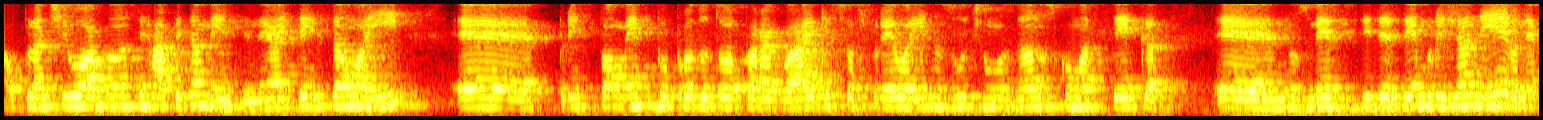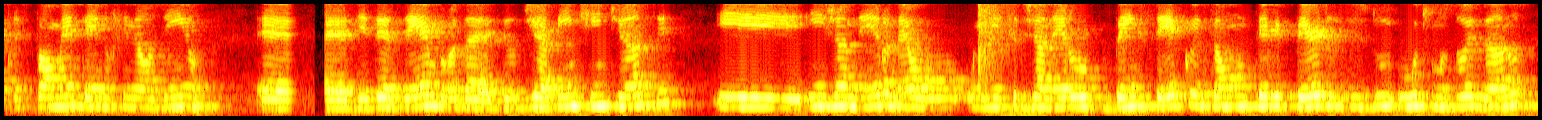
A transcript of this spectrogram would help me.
o plantio avance rapidamente, né, a intenção aí é, principalmente para o produtor paraguaio que sofreu aí nos últimos anos com uma seca é, nos meses de dezembro e janeiro, né, principalmente aí no finalzinho é, de dezembro, da, do dia 20 em diante, e em janeiro, né, o, o, início de janeiro bem seco, então teve perdas nos últimos dois anos,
